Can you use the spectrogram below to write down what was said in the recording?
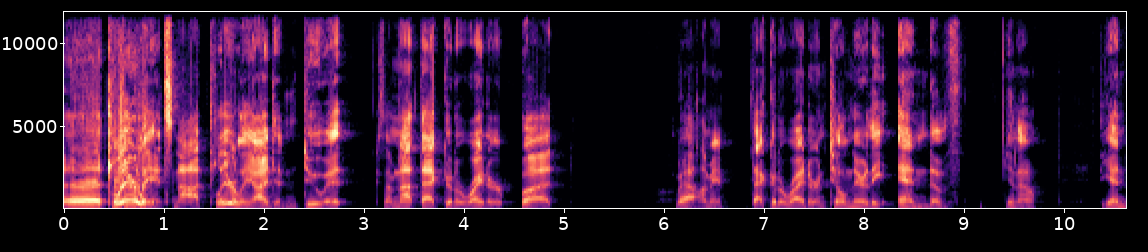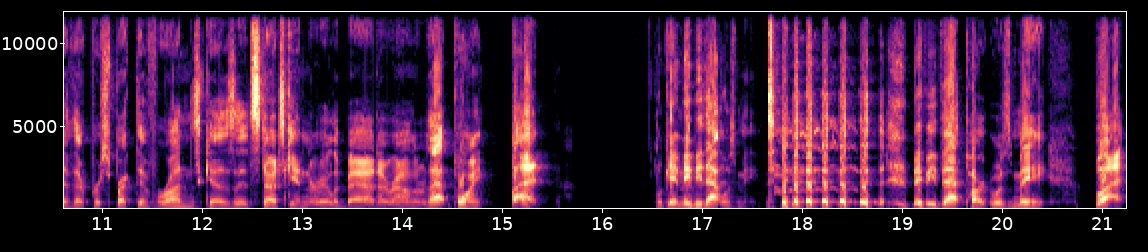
uh, clearly it's not. Clearly I didn't do it, because I'm not that good a writer, but, well, I mean, that good a writer until near the end of, you know, the end of their prospective runs because it starts getting really bad around that point. But okay, maybe that was me. maybe that part was me. But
